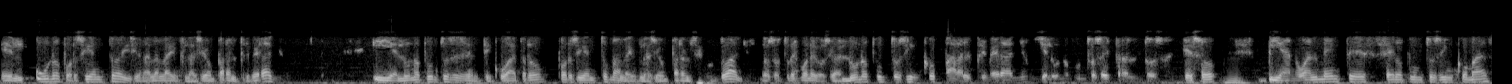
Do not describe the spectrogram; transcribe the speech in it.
el 1% adicional a la inflación para el primer año y el 1.64% más la inflación para el segundo año. Nosotros hemos negociado el 1.5 para el primer año y el 1.6 para el dos. Eso mm. bianualmente es 0.5 más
